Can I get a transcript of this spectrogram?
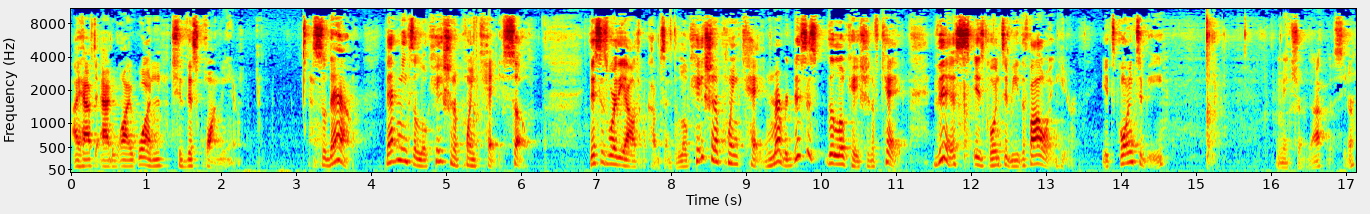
I have to add y1 to this quantity here. So now, that means the location of point K. So, this is where the algebra comes in. The location of point K. Remember, this is the location of K. This is going to be the following here. It's going to be, make sure I got this here.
